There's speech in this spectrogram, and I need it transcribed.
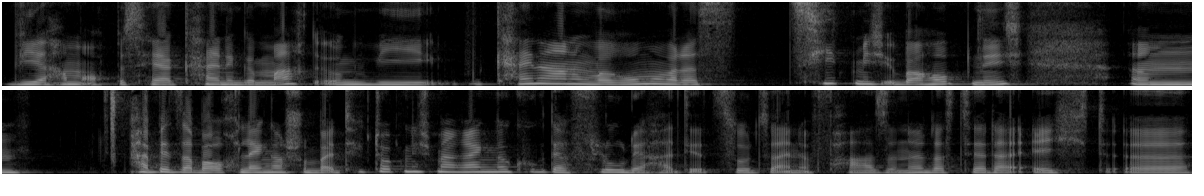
Wir haben auch bisher keine gemacht. Irgendwie, keine Ahnung warum, aber das zieht mich überhaupt nicht. Ähm, habe jetzt aber auch länger schon bei TikTok nicht mehr reingeguckt. Der Flo, der hat jetzt so seine Phase, ne, dass der da echt äh,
